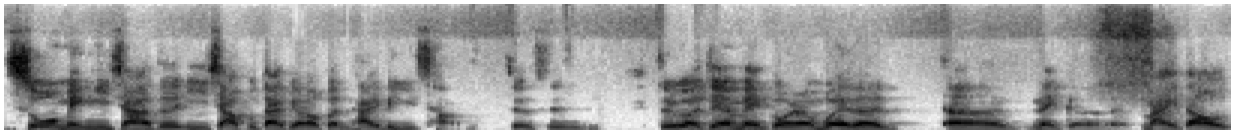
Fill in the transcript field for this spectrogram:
说明一下，这以下不代表本台立场，就是。如果今天美国人为了呃那个卖到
